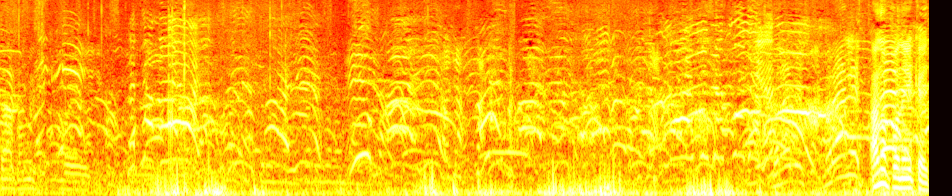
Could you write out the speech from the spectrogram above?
Да, бо ми- ми- Баранець! А ну поникайте.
